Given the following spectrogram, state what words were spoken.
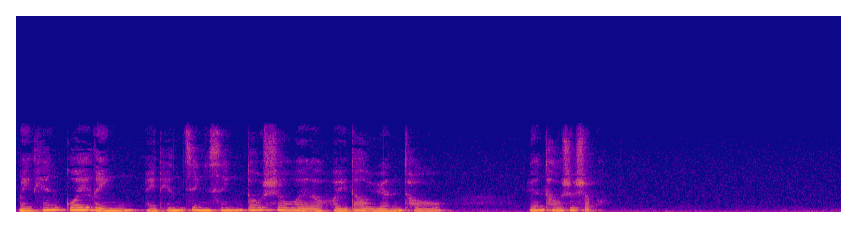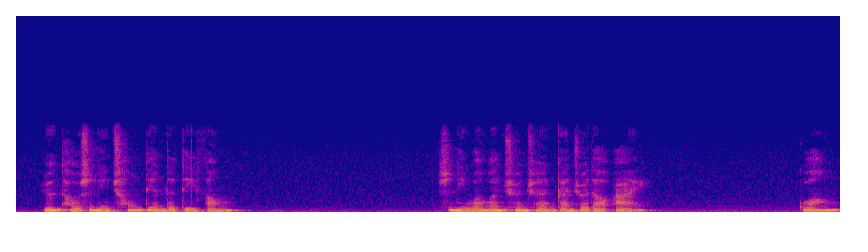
每天归零，每天静心，都是为了回到源头。源头是什么？源头是你充电的地方。是你完完全全感觉到爱、光、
